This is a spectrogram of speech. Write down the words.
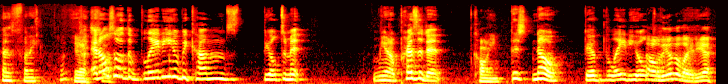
That's funny. Yeah. And so- also the lady who becomes the ultimate, you know, president. coin. There's no the, the lady. Oh, the other lady, yeah.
